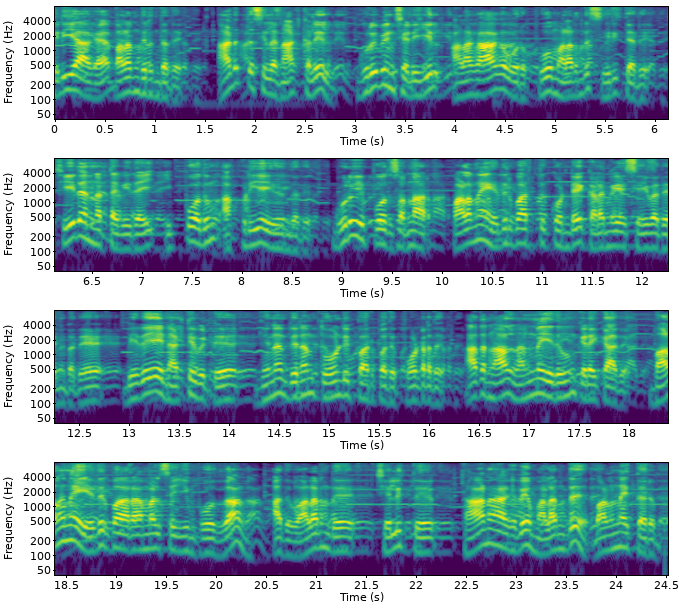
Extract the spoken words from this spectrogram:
செடியாக வளர்ந்திருந்தது. அடுத்த சில நாட்களில் குருவின் செடியில் அழகாக ஒரு பூ மலர்ந்து சிரித்தது. சீடன் நட்ட விதை இப்போதும் அப்படியே இருந்தது. குரு இப்போது சொன்னார் பலனை எதிர்பார்த்து கொண்டே கடமையை செய்வதென்பது விதையை நட்டுவிட்டு தினம் தினம் தோண்டி பார்ப்பது போன்றது. அதனால் நன்மை எதுவும் கிடைக்காது. பலனை எதிர்பாராமல் செய்யும் போதுதான் அது வளர்ந்து செழித்து தானாகவே மலர்ந்து பலனை தரும்.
